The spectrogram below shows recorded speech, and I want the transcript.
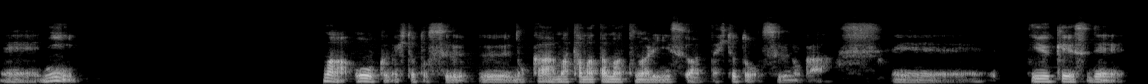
えー、に、まあ、多くの人とするのか、まあ、たまたま隣に座った人とするのか、えー、っていうケースで、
